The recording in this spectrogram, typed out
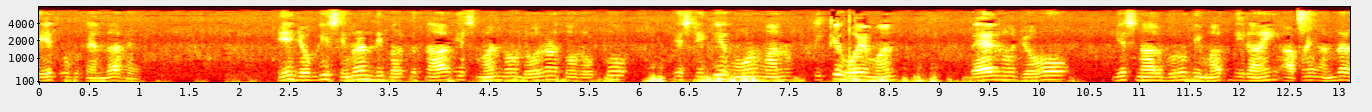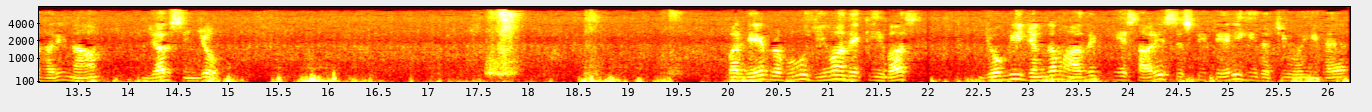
ਖੇਤ ਉਗ ਪੈਂਦਾ ਹੈ। ਇਹ ਜੋਗੀ ਸਿਮਰਨ ਦੀ ਬਰਕਤ ਨਾਲ ਇਸ ਮਨ ਨੂੰ ਡੋਲਣ ਤੋਂ ਰੋਕੋ, ਇਸ ਟਿੱਕੇ ਹੋਣ ਮਨ, ਟਿੱਕੇ ਹੋਏ ਮਨ ਬੈਲ ਨੂੰ ਜੋਵੋ, ਜਿਸ ਨਾਲ ਗੁਰੂ ਦੀ ਮੱਤ ਦੀ ਰਾਹੀਂ ਆਪਣੇ ਅੰਦਰ ਹਰੀ ਨਾਮ ਜਲ ਸਿੰਜੋ। ਪਰ हे ਪ੍ਰਭੂ, ਜੀਵਾਂ ਦੇ ਕੀ ਵਸ? ਜੋਗੀ ਜੰਗਮ ਆਦਿਕ, ਇਹ ਸਾਰੀ ਸ੍ਰਿਸ਼ਟੀ ਤੇਰੀ ਹੀ ਰਚੀ ਹੋਈ ਹੈ।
